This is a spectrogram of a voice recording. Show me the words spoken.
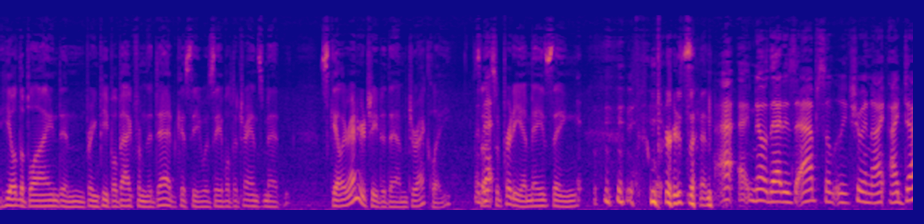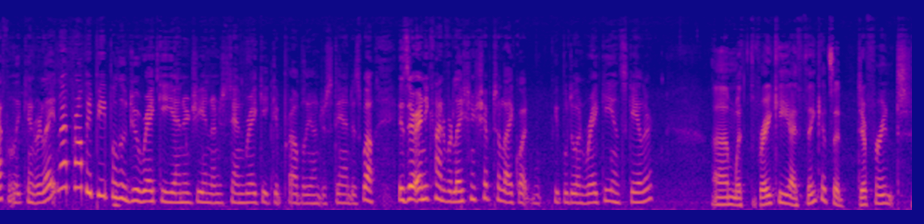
heal the blind and bring people back from the dead because he was able to transmit scalar energy to them directly. So that, it's a pretty amazing person. I, I, no, that is absolutely true, and I, I definitely can relate. And I probably people who do Reiki energy and understand Reiki could probably understand as well. Is there any kind of relationship to like what people do in Reiki and scalar? Um, with Reiki, I think it's a different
